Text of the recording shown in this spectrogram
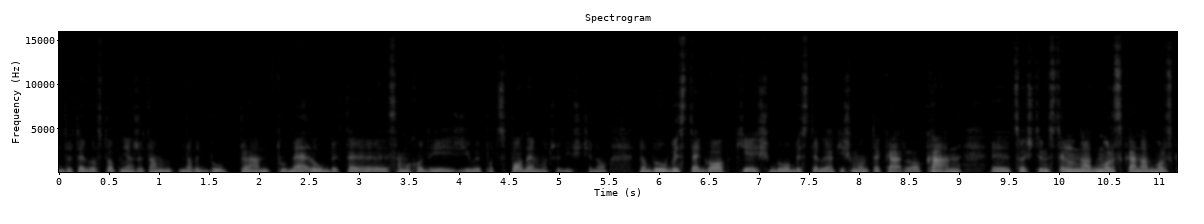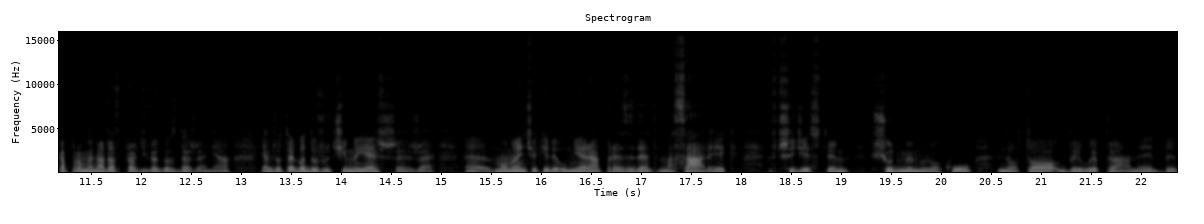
do tego stopnia, że tam nawet był plan tunelu, by te samochody jeździły pod spodem oczywiście. No, no byłby z tego jakieś, byłoby z tego jakieś Monte Carlo, Cannes, y, coś w tym stylu. Nadmorska, nadmorska promenada z prawdziwego zdarzenia. Jak do tego dorzucimy jeszcze, że e, w momencie, kiedy umiera prezydent Masaryk w 1937 roku, no to były plany, by,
